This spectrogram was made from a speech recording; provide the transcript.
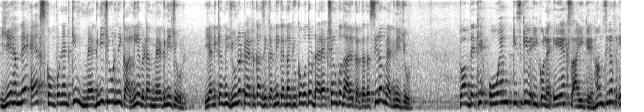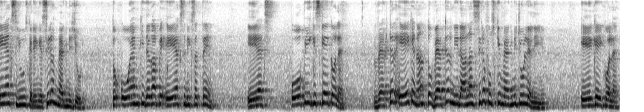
ये हमने एक्स कंपोनेंट की मैग्नीट्यूड निकालनी है बेटा मैग्नीट्यूड यानी कि हमने यूनिट वेक्टर का ज़िक्र नहीं करना क्योंकि वो तो डायरेक्शन को ज़ाहिर करता था, सिर्फ़ मैग्नीट्यूड तो आप देखें ओ एम किसके इक्वल है? ए एक्स आई के। हम सिर्फ़ ए एक्स यूज़ करेंगे, सिर्फ़ मैग्नीट्यूड तो ओ एम की जगह पे ए एक्स लिख सकते हैं। ए एक्स ओ पी किसके इक्वल है? वेक्टर ए के ना तो वेक्टर नहीं डालना, सिर्फ़ उसकी मैग्नीट्यूड लेनी है। ए के इक्वल है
